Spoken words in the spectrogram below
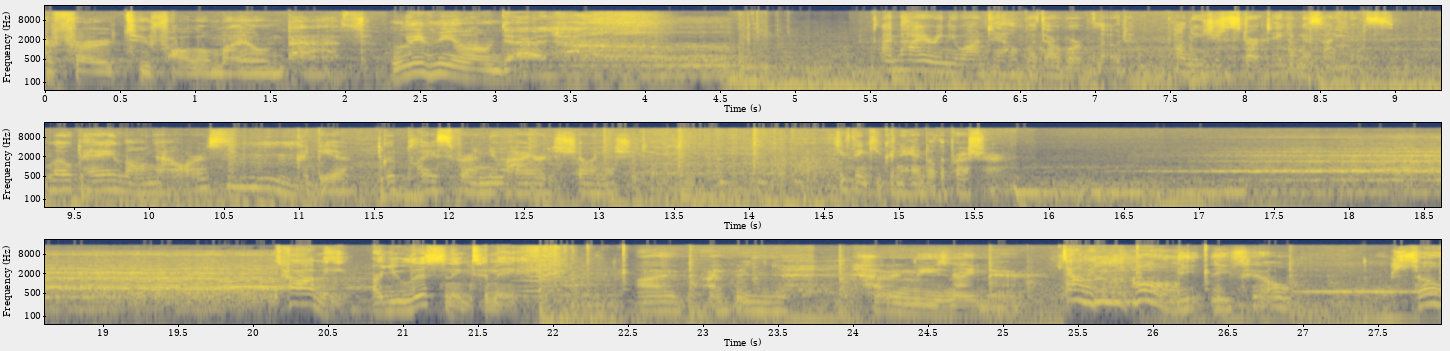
prefer to follow my own path. Leave me alone, Dad. I'm hiring you on to help with our workload. I'll need you to start taking assignments. Low pay, long hours. Could be a good place for a new hire to show initiative. Do you think you can handle the pressure? Tommy, are you listening to me? I've, I've been having these nightmares. Tommy! Oh, they, they feel so,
